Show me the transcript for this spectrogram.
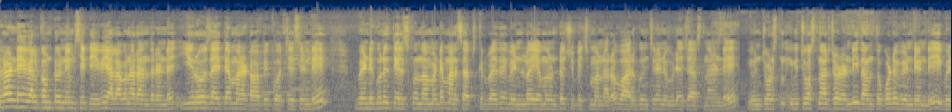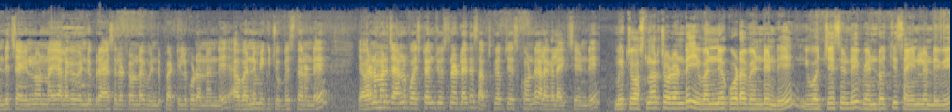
హలో అండి వెల్కమ్ టు నిమ్సి టీవీ. ఎలాగున్నారు అందరండి? ఈ రోజు అయితే మన టాపిక్ వచ్చేసిండి వెండి గురించి తెలుసుకుందామంటే మన సబ్స్క్రైబర్ అయితే వెండిలో ఏమైనా ఉంటే చూపించమన్నారు. వారి గురించి నేను వీడియో చేస్తున్నానండి. ఇవి చూస్తు ఇవి చూస్తున్నారు చూడండి ఇదంతా కూడా వెండి అండి. వెండి చైన్లు ఉన్నాయి అలాగే వెండి బ్రాస్లెట్ ఉన్నాయి వెండి పట్టీలు కూడా ఉన్నాయండి. అవన్నీ మీకు చూపిస్తానండి. ఎవరైనా మన ఛానల్ ఫస్ట్ టైం చూసినట్లయితే సబ్స్క్రైబ్ చేసుకోండి అలాగే లైక్ చేయండి. మీరు చూస్తున్నారు చూడండి ఇవన్నీ కూడా వెండి అండి. ఇవి వచ్చేసిండి వెండి వచ్చి సైన్లు అండి ఇవి.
